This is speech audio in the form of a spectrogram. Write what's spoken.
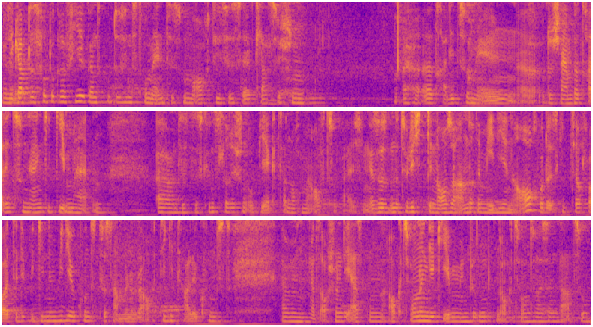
Also ich glaube, dass Fotografie ein ganz gutes Instrument ist, um auch diese sehr klassischen, äh, äh traditionellen äh, oder scheinbar traditionellen Gegebenheiten äh, des, des künstlerischen Objekts dann nochmal aufzuweichen. Also natürlich genauso andere Medien auch, oder es gibt ja auch Leute, die beginnen Videokunst zu sammeln oder auch digitale Kunst. Ähm, Hat es auch schon die ersten Auktionen gegeben in berühmten Auktionshäusern dazu.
